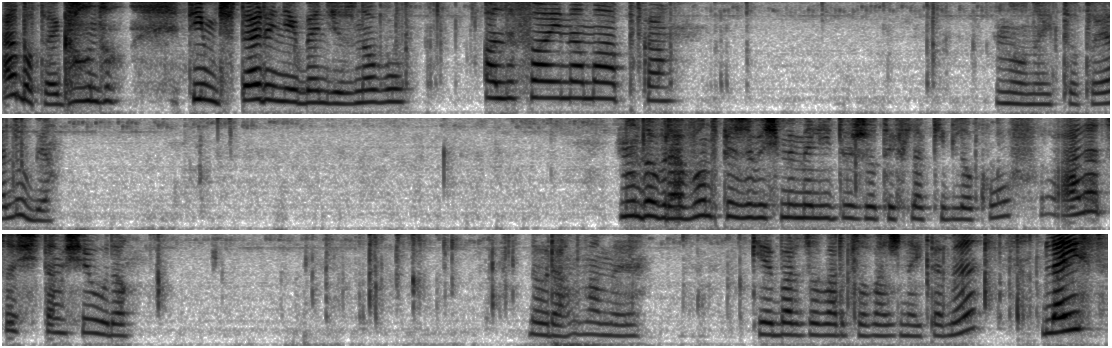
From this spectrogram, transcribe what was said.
Albo tego, no. Team 4 niech będzie znowu. Ale fajna mapka. No, no i to, to ja lubię. No dobra, wątpię, żebyśmy mieli dużo tych lucky bloków, ale coś tam się uda. Dobra, mamy takie bardzo, bardzo ważne itemy. Blaze.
